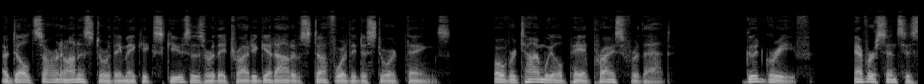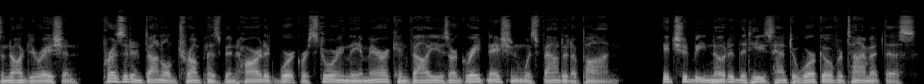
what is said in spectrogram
adults aren't honest or they make excuses or they try to get out of stuff or they distort things. Over time we'll pay a price for that. Good grief. Ever since his inauguration, President Donald Trump has been hard at work restoring the American values our great nation was founded upon. It should be noted that he's had to work overtime at this,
